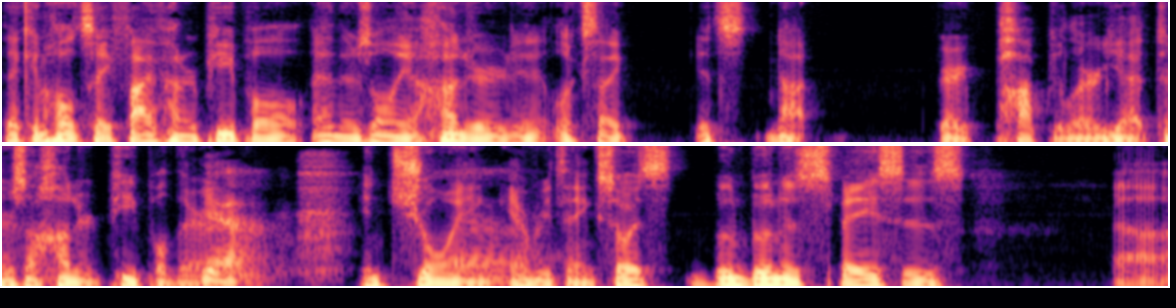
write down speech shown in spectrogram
that can hold say 500 people, and there's only 100, and it looks like it's not very popular yet. There's 100 people there Yeah, enjoying Yeah. everything. So it's Boon Boona's space is uh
